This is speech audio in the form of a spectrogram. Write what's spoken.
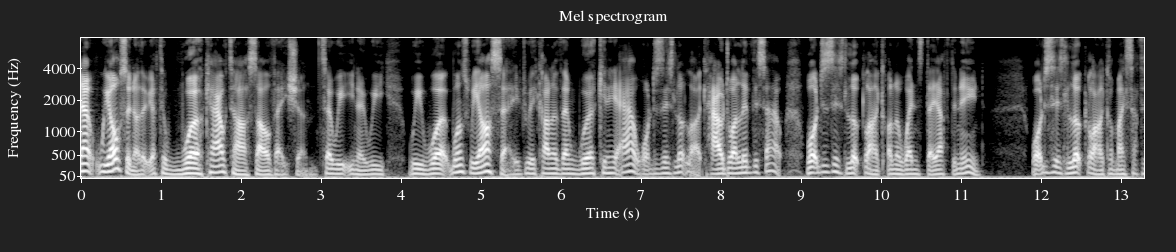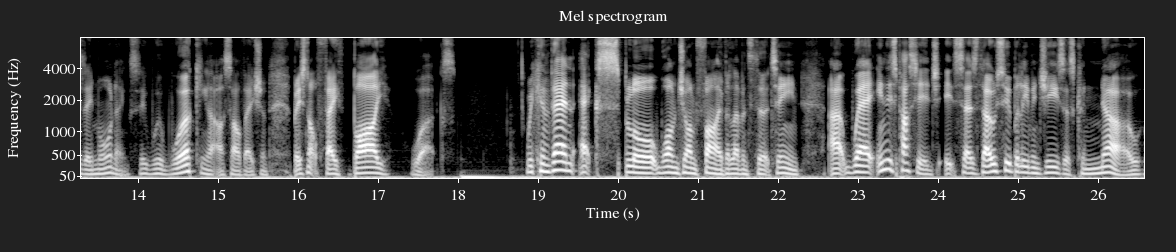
Now we also know that we have to work out our salvation. So we, you know, we we work once we are saved, we're kind of then working it out. What does this look like? How do I live this out? What does this look like on a Wednesday afternoon? What does this look like on my Saturday mornings? So we're working at our salvation, but it's not faith by works. We can then explore 1 John 5 11 to 13, uh, where in this passage it says, Those who believe in Jesus can know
